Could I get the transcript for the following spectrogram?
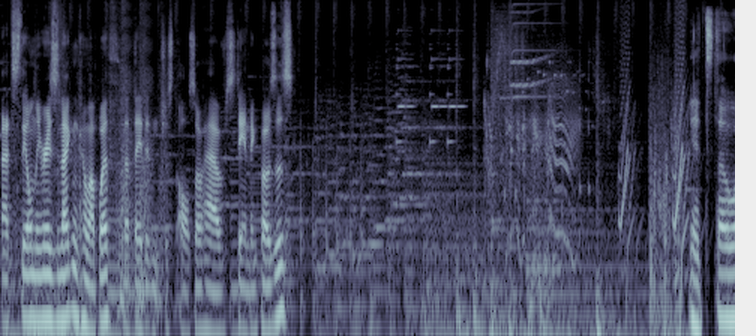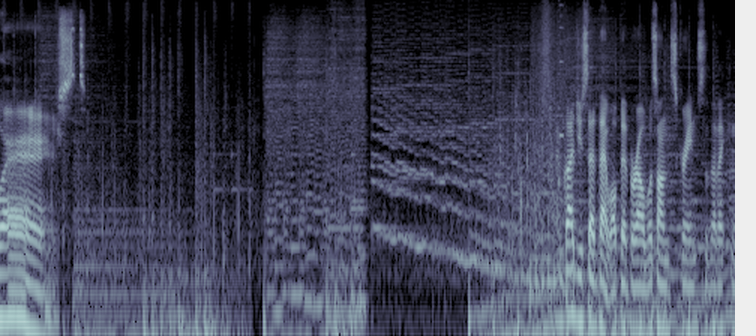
That's the only reason I can come up with that they didn't just also have standing poses. It's the worst. Glad you said that while Bibarel was on screen so that I can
